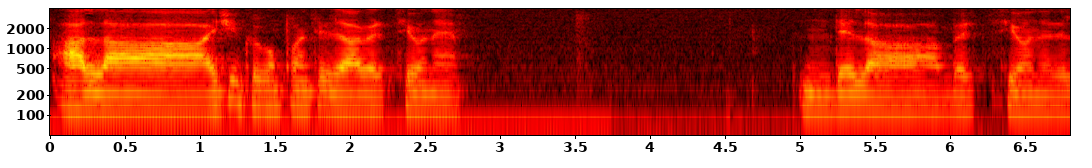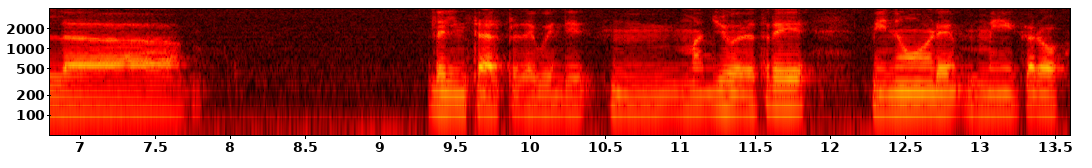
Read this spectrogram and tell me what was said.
alla, ai cinque componenti della versione della versione del, dell'interprete quindi mh, mm, maggiore 3 minore micro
